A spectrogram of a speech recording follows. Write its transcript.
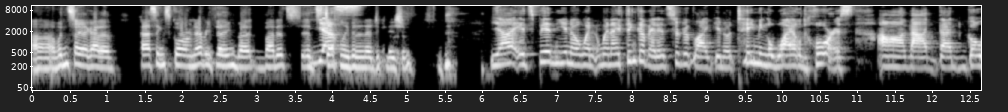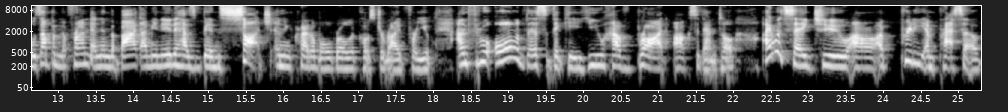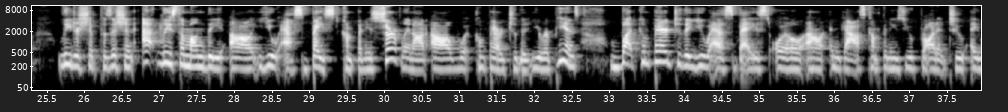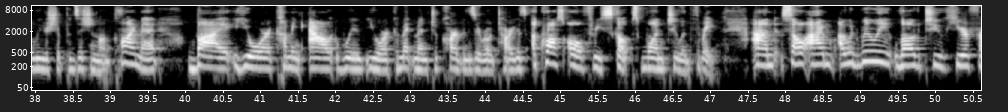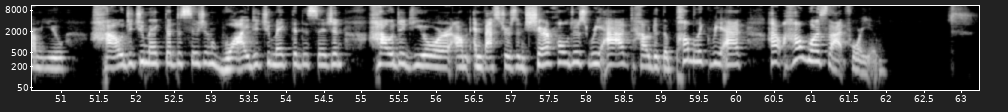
Uh, I wouldn't say I got a passing score on everything, but but it's it's yes. definitely been an education. Yeah, it's been, you know, when when I think of it, it's sort of like, you know, taming a wild horse uh, that that goes up in the front and in the back. I mean, it has been such an incredible roller coaster ride for you. And through all of this, Vicki, you have brought Occidental, I would say, to uh, a pretty impressive leadership position, at least among the uh, US based companies, certainly not uh, compared to the Europeans, but compared to the US based oil uh, and gas companies, you've brought it to a leadership position on climate by your coming out with your commitment to carbon zero targets across all three scopes one, two, and three. And so I'm, I would really love to hear from you. How did you make the decision? Why did you make the decision? How did your um, investors and shareholders react? How did the public react? How, how was that for you?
